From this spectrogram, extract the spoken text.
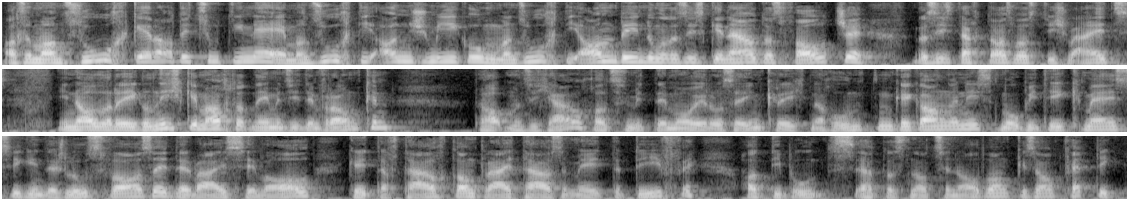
Also man sucht geradezu die Nähe, man sucht die Anschmiegung, man sucht die Anbindung und das ist genau das Falsche. Das ist auch das, was die Schweiz in aller Regel nicht gemacht hat. Nehmen Sie den Franken. Da hat man sich auch, als es mit dem Euro senkrecht nach unten gegangen ist, Moby Dick mäßig in der Schlussphase, der weiße Wal geht auf Tauchgang, 3000 Meter Tiefe, hat, die Bundes, hat das Nationalbank gesagt, fertig,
